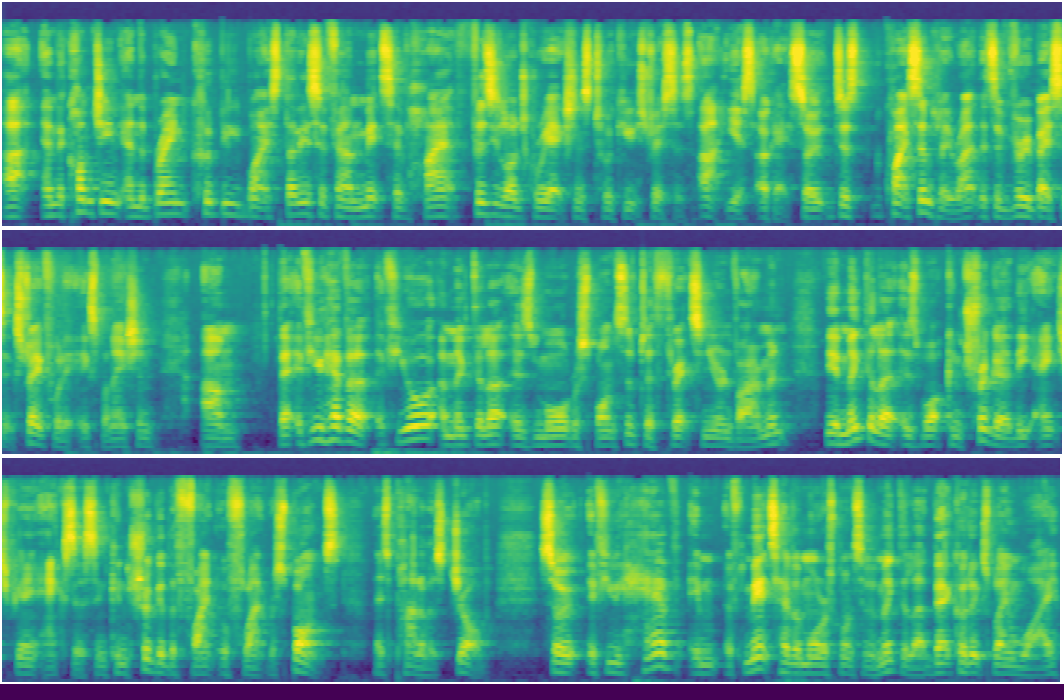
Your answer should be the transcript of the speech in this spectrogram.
Uh, and the COMT gene and the brain could be why studies have found METs have higher physiological reactions to acute stresses. Ah, yes, okay. So just quite simply, right? That's a very basic, straightforward explanation. Um, that if you have a if your amygdala is more responsive to threats in your environment, the amygdala is what can trigger the HPA axis and can trigger the fight or flight response. That's part of its job. So if you have if Mets have a more responsive amygdala, that could explain why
